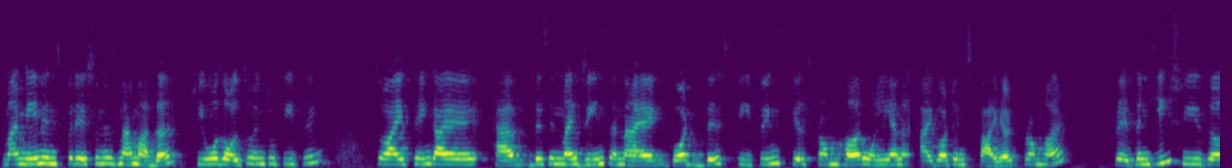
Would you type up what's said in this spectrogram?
My main inspiration is my mother. She was also into teaching. So i think i have this in my genes and i got this teaching skills from her only and i got inspired from her. Presently she is a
